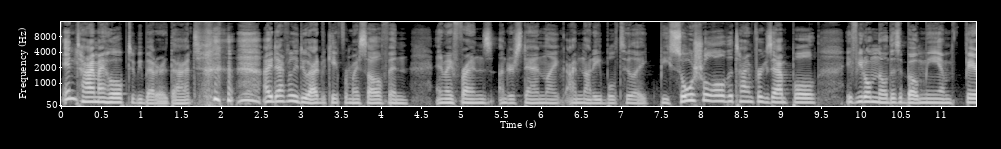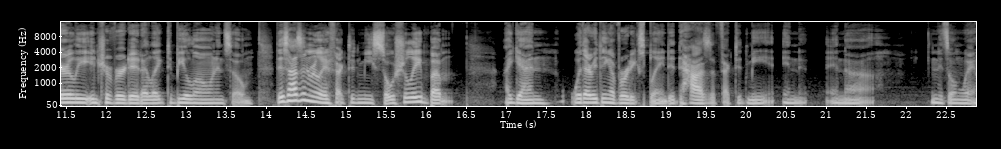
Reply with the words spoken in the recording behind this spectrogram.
in time i hope to be better at that. I definitely do advocate for myself and and my friends understand like i'm not able to like be social all the time for example. If you don't know this about me i'm fairly introverted. I like to be alone. And so this hasn't really affected me socially but again with everything i've already explained it has affected me in in uh in its own way.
